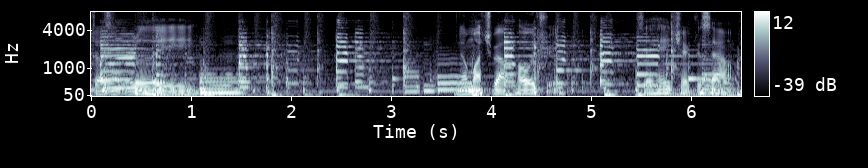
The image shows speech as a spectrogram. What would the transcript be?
doesn't really know much about poetry. Say, hey, check this out.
